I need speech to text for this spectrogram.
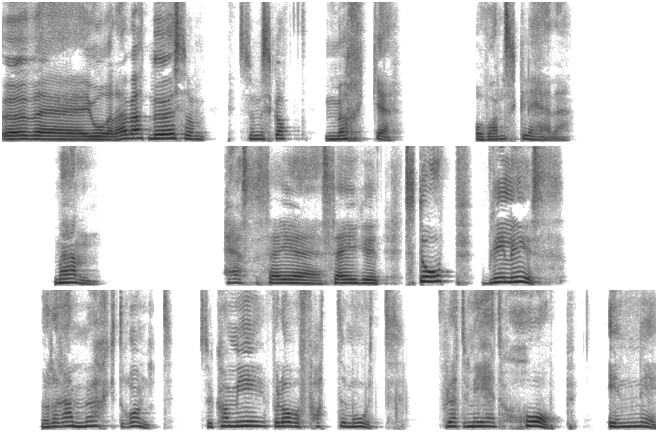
over jorda. Det har vært mye som, som har skapt mørke og vanskeligheter. Men her sier, sier Gud, stå opp, bli lys. Når det er mørkt rundt, så kan vi få lov å fatte mot. For at vi har et håp inni,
